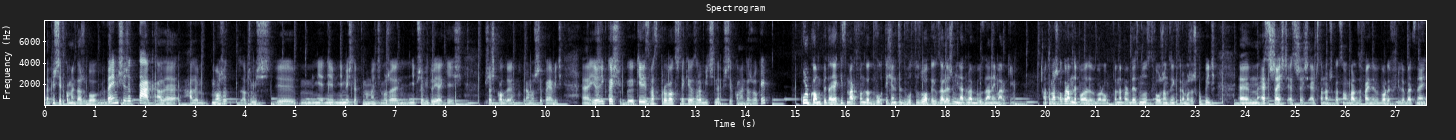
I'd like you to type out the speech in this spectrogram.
Napiszcie w komentarzu, bo wydaje mi się, że tak, ale, ale może o czymś yy, nie, nie, nie myślę w tym momencie. Może nie przewiduję jakiejś przeszkody, która może się pojawić. E, Jeżeli ktoś y, kiedyś z Was próbował coś takiego zrobić, napiszcie w komentarzu, ok? Kulkom pyta, jaki smartfon do 2200 zł? Zależy mi na tym, aby był znanej marki. No to masz ogromne pole do wyboru. To naprawdę jest mnóstwo urządzeń, które możesz kupić. Em, S6, S6 Edge to na przykład są bardzo fajne wybory w chwili obecnej.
